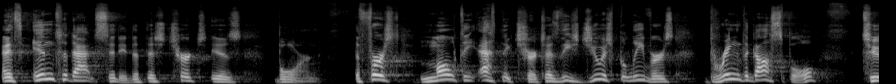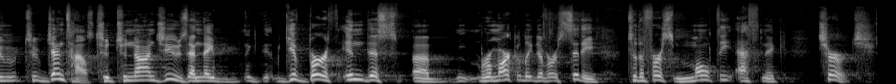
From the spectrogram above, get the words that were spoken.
And it's into that city that this church is born. The first multi ethnic church, as these Jewish believers bring the gospel to, to Gentiles, to, to non Jews, and they give birth in this uh, remarkably diverse city to the first multi ethnic church.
